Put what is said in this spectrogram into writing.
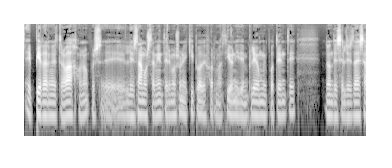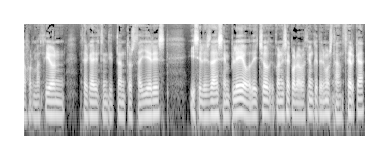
eh, pierdan el trabajo, ¿no? Pues eh, les damos también, tenemos un equipo de formación y de empleo muy potente donde se les da esa formación, cerca de treinta y tantos talleres y se les da ese empleo. De hecho, con esa colaboración que tenemos tan cerca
